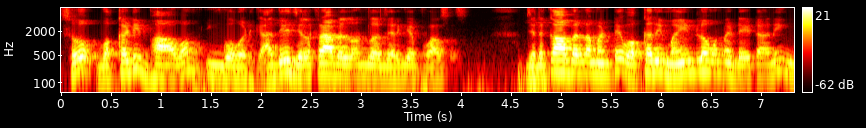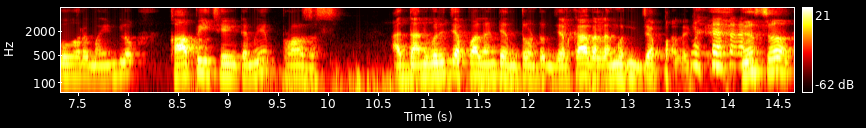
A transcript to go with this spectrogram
సో ఒకటి భావం ఇంకొకటికి. అదే జీలకర్ర బెల్లంలో జరిగే ప్రాసెస్. జీలకర్ర బెల్లం అంటే ఒకరి మైండ్లో ఉన్న డేటాని ఇంకొకరి మైండ్లో కాపీ చేయటమే ప్రాసెస్. అది దాని గురించి చెప్పాలంటే ఎంత ఉంటుంది? జీలకర్ర బెల్లం గురించి చెప్పాలంటే. సో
